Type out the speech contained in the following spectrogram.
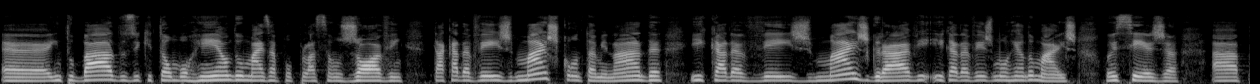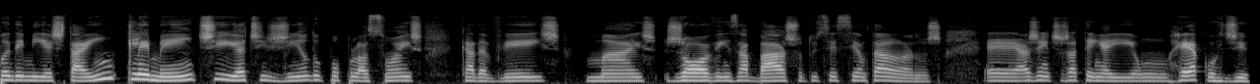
é, entubados e que estão morrendo, mas a população jovem está cada vez mais contaminada e cada vez mais grave e cada vez morrendo mais. Ou seja, a pandemia está inclemente e atingindo populações cada vez mais jovens abaixo dos 60 anos. É, a gente já tem aí um recorde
